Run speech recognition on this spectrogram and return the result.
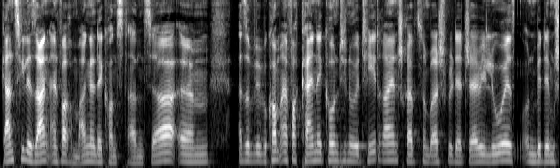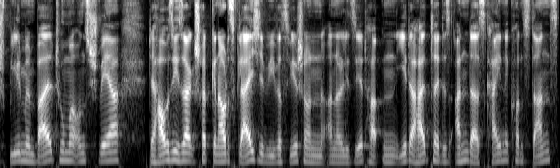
ganz viele sagen einfach mangelnde Konstanz. Ja, ähm, also wir bekommen einfach keine Kontinuität rein. Schreibt zum Beispiel der Jerry Lewis und mit dem Spiel mit dem Ball tun wir uns schwer. Der Hausi sagt, schreibt genau das Gleiche, wie was wir schon analysiert hatten. Jede Halbzeit ist anders, keine Konstanz.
